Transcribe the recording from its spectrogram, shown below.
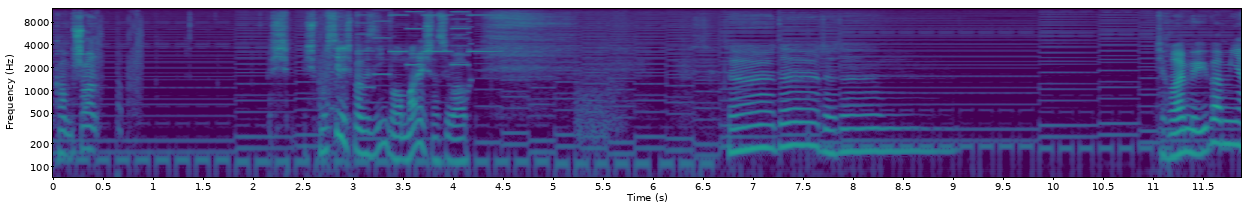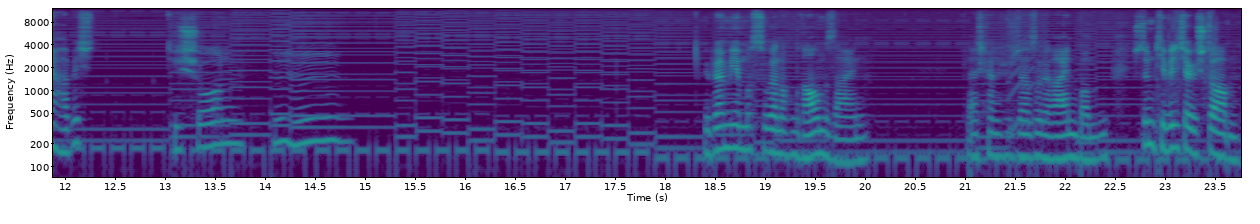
Komm schon. Ich, ich muss die nicht mal besiegen. Warum mache ich das überhaupt? Da, da, da, die Räume über mir habe ich die schon. Mhm. Über mir muss sogar noch ein Raum sein. Vielleicht kann ich mich da sogar reinbomben. Stimmt, hier bin ich ja gestorben.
